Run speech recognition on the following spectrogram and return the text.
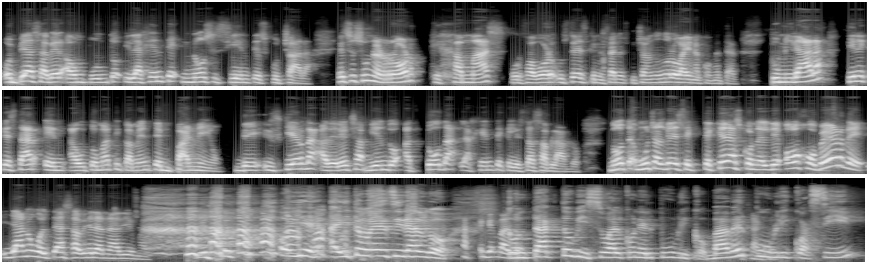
o empiezas a ver a un punto y la gente no se siente escuchada. Eso es un error que jamás, por favor, ustedes que me están escuchando, no lo vayan a cometer. Tu mirada tiene que estar en automáticamente en paneo, de izquierda a derecha, viendo a toda la gente que le estás hablando. No muchas veces te quedas con el de ojo verde y ya no volteas a ver a nadie más. Oye, ahí te voy a decir algo. Contacto visual con el público. Va a haber público así,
